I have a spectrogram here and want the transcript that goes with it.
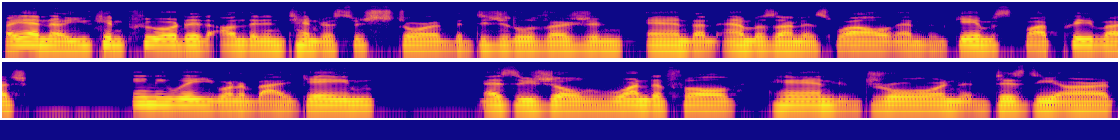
But yeah, no, you can pre-order it on the Nintendo Switch store, the digital version, and on Amazon as well, and GameSpot, pretty much any way you want to buy a game. As usual, wonderful hand-drawn Disney art.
